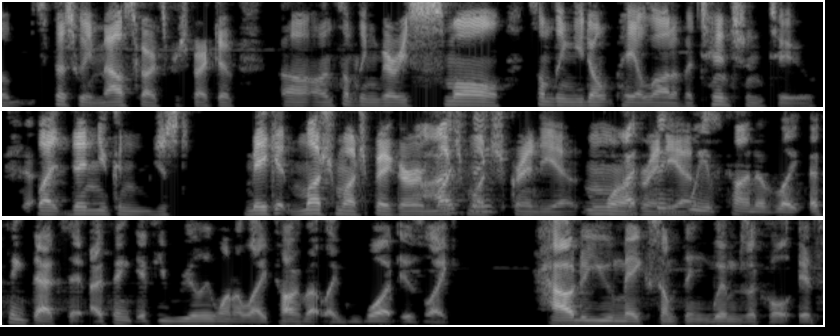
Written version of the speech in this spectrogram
a especially mouse guard's perspective uh, on something very small, something you don't pay a lot of attention to, Yeah. but then you can just make it much much bigger and I much think- much grandiose, more I grandiose. think we've kind of like I think that's it. I think if you really want to like talk about like what is like how do you make something whimsical? It's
